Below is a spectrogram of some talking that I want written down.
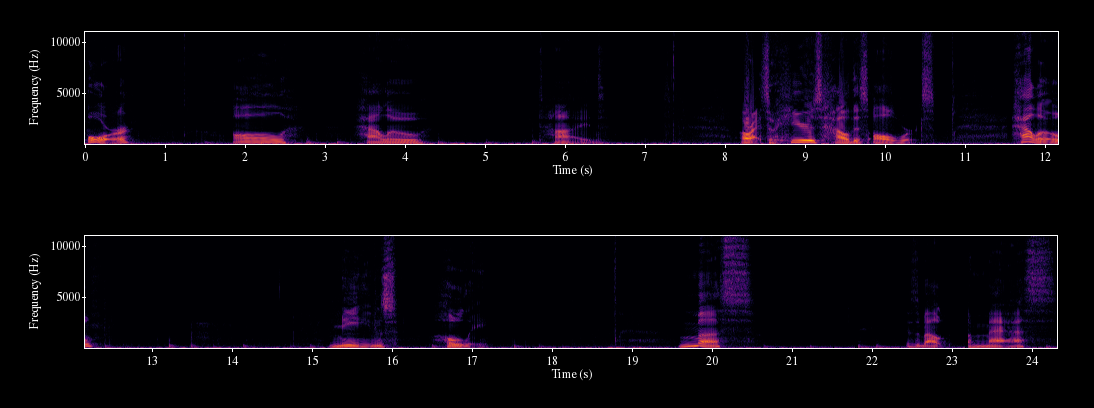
or All Hallow Tide. All right, so here's how this all works. Hallow means holy. Mas is about a mass,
